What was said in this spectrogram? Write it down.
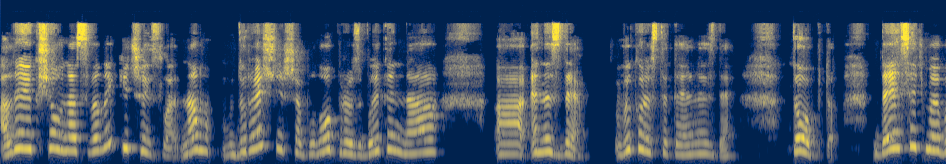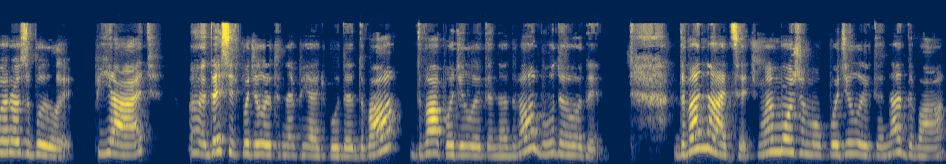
Але якщо у нас великі числа, нам доречніше було б розбити на НСД, використати НСД. Тобто 10 ми би розбили 5, е, 10 поділити на 5 буде 2, 2 поділити на 2 буде 1. 12 ми можемо поділити на 2,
